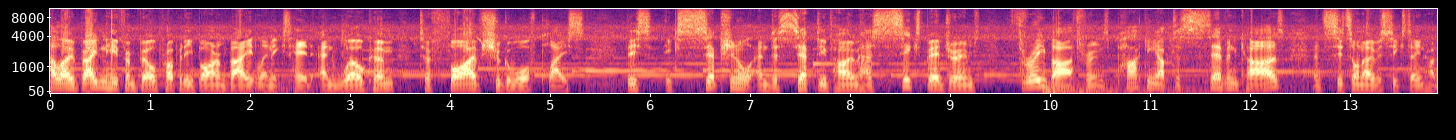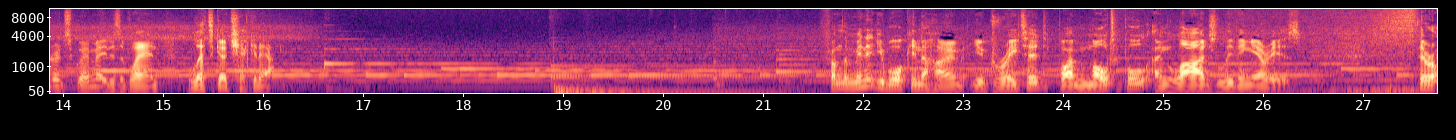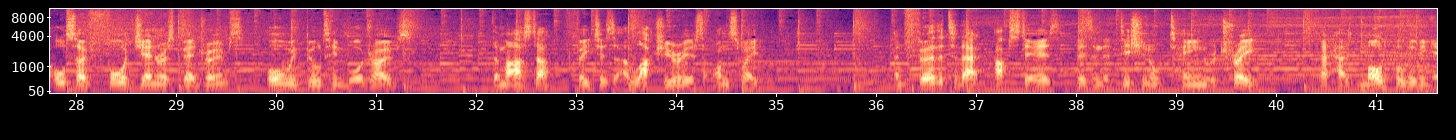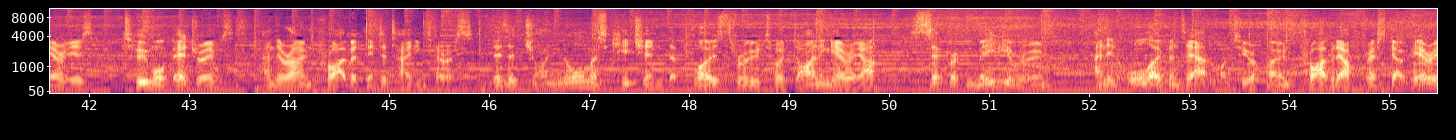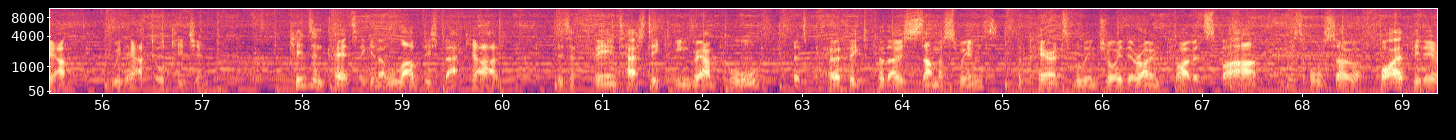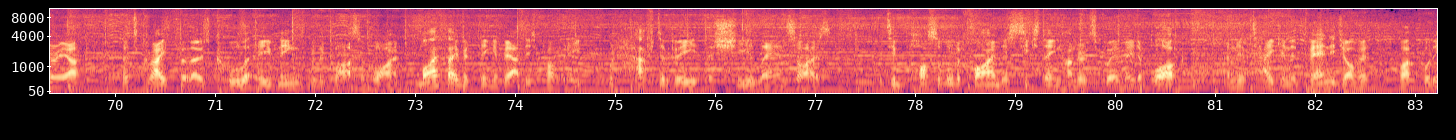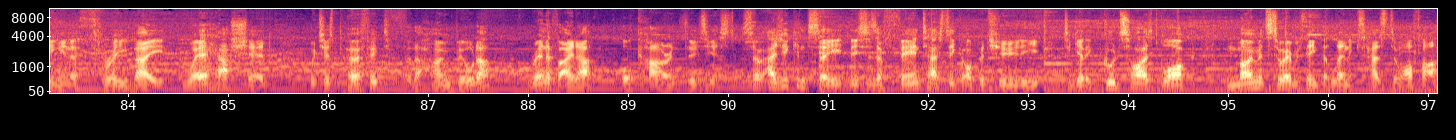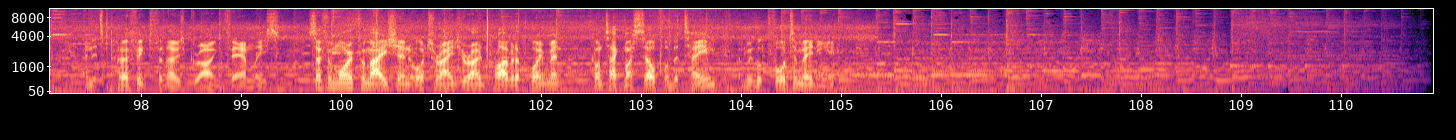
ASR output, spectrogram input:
Hello, Braden here from Belle Property Byron Bay, Lennox Head, and welcome to 5 Sugarwharf Place. This exceptional and deceptive home has six bedrooms, three bathrooms, parking up to seven cars, and sits on over 1,600 square metres of land. Let's go check it out. From the minute you walk in the home, you're greeted by multiple and large living areas. There are also four generous bedrooms all with built-in wardrobes. The master features a luxurious ensuite. And further to that, upstairs, there's an additional teen retreat that has multiple living areas, two more bedrooms, and their own private entertaining terrace. There's a ginormous kitchen that flows through to a dining area, separate media room, and it all opens out onto your own private alfresco area with outdoor kitchen. Kids and pets are gonna love this backyard. There's a fantastic in-ground pool that's perfect for those summer swims. The parents will enjoy their own private spa and there's also a fire pit area that's great for those cooler evenings with a glass of wine. My favourite thing about this property would have to be the sheer land size. It's impossible to find a 1600 square metre block and they've taken advantage of it by putting in a three bay warehouse shed which is perfect for the home builder renovator or car enthusiast. So as you can see, this is a fantastic opportunity to get a good sized block, moments to everything that Lennox has to offer, and it's perfect for those growing families. So for more information or to arrange your own private appointment, contact myself or the team, and we look forward to meeting you.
